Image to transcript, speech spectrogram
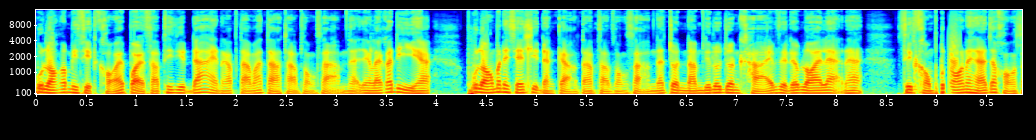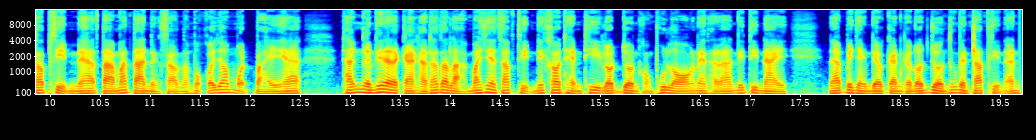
ผู้ร้องก็มีสิทธิ์ขอให้ปล่อยทรัพย์ที่ยึดได้นะครับตามมาตรา 323 นะอย่างไรก็ดีฮะผู้ร้องไม่ได้ใช้สิทธิ์ดังกล่าวตาม 323 นะจนนำยึดรถยนต์ขายไปเสร็จเรียบร้อยแล้วนะฮะสิทธิ์ของผู้ร้องในฐานะเจ้าของทรัพย์สินนะฮะตามมาตรา 1336 ก็ย่อมหมดไปฮะทั้งเงินที่ได้จากการขายทอดตลาดไม่ใช่ทรัพย์สินที่เข้าแทนที่รถยนต์ของผู้ร้องในฐานะนิตินัยนะเป็นอย่างเดียวกันกับรถยนต์ซึ่งเป็นทรัพย์สินอัน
